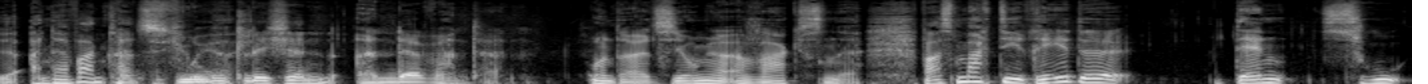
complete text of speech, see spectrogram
äh, an der Wand hatten. Als. Jugendlichen an der Wand hatten. und als junge Erwachsene. Was macht die Rede denn zu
